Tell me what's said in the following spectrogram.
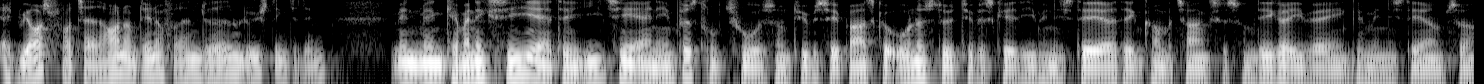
at vi også får taget hånd om den og fået en, en løsning til dem. Men, men kan man ikke sige, at øh, IT er en infrastruktur, som dybest set bare skal understøtte de forskellige ministerier, den kompetence, som ligger i hver enkelt ministerium, så,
